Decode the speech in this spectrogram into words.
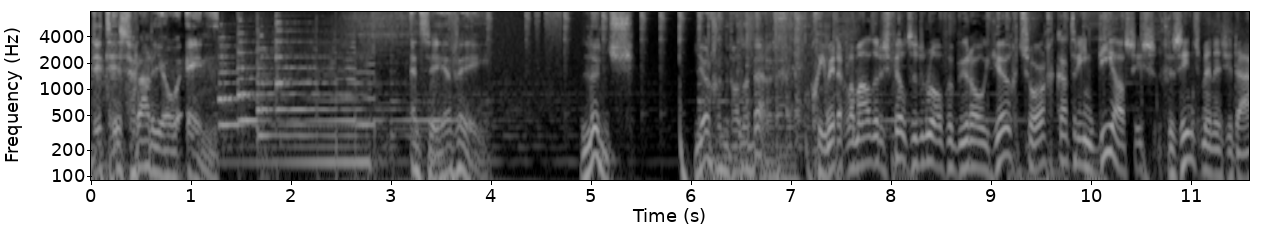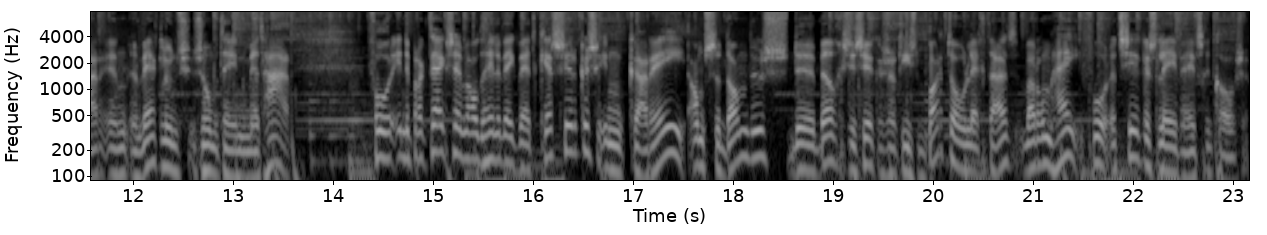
Dit is Radio 1. NCRV. Lunch. Jurgen van den Berg. Goedemiddag allemaal, er is veel te doen over bureau jeugdzorg. Katrien Dias is gezinsmanager daar en een werklunch zometeen met haar. Voor in de praktijk zijn we al de hele week bij het kerstcircus in Carré, Amsterdam dus. De Belgische circusartiest Barto legt uit waarom hij voor het circusleven heeft gekozen.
